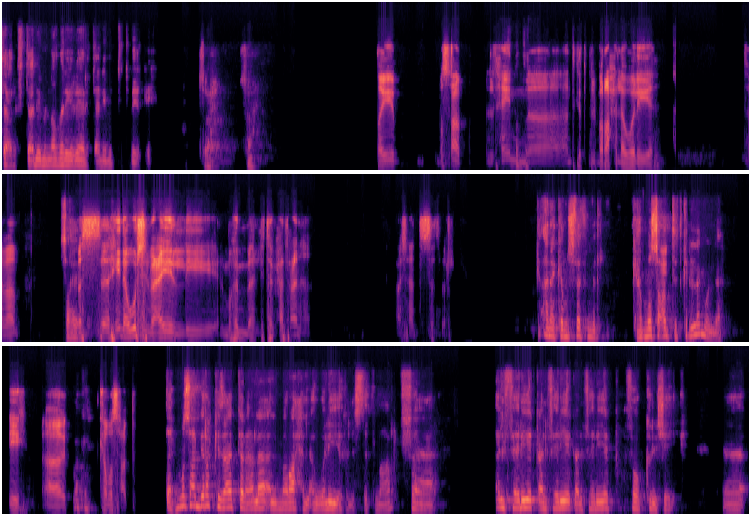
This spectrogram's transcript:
تعرف التعليم النظري غير التعليم التطبيقي. صح صح. طيب مصعب الحين انت كنت في المراحل الأولية. تمام؟ صحيح. بس هنا وش المعايير اللي المهمة اللي تبحث عنها؟ عشان تستثمر؟ أنا كمستثمر كمصعب تتكلم ولا؟ إيه آه كمصعب. طيب مصعب يركز عادة على المراحل الأولية في الاستثمار فالفريق الفريق الفريق فوق كل شيء. آه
